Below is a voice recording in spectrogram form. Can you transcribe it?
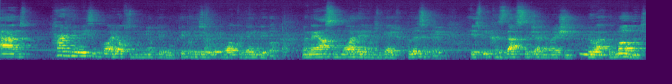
And part of the reason quite often when young people, people who do work with young people, when they ask them why they don't engage politically, is because that's the generation mm-hmm. who at the moment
